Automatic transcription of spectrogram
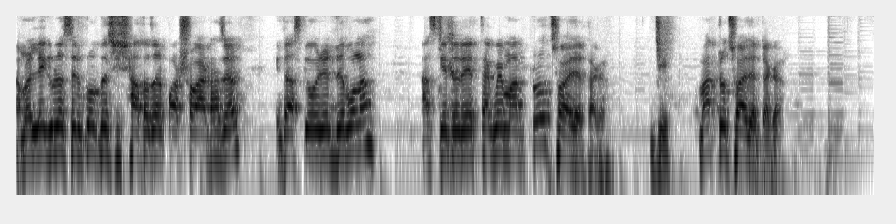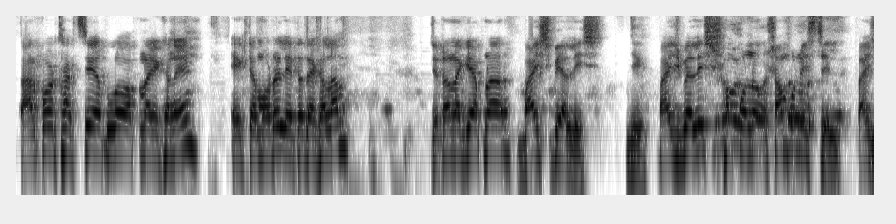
আমরা রেগুলার সেল করতেছি সাত হাজার পাঁচশো আট হাজার। কিন্তু আজকে ওই রেট দেবো না। আজকে এটা রেট থাকবে মাত্র ছয় হাজার টাকা। জি। মাত্র ছয় হাজার টাকা। তারপর থাকছে আপনার এখানে একটা মডেল এটা দেখালাম। যেটা নাকি আপনার বাইশ বিয়াল্লিশ। জি। বাইশ বিয়াল্লিশ সম্পূর্ণ সম্পূর্ণ স্টিল বাইশ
